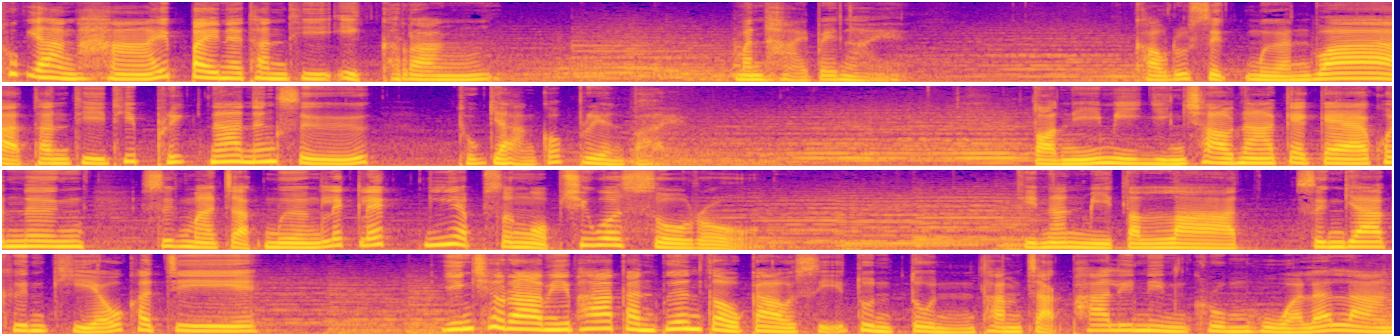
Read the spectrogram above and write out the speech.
ทุกอย่างหายไปในทันทีอีกครั้ง มันหายไปไหน เขารู้สึกเหมือนว่าทันทีที่พลิกหน้าหนังสือ ทุกอย่างก็เปลี่ยนไป ตอนนี้มีหญิงชาวนาแก่ๆคนหนึ่งซึ่งมาจากเมืองเล็กๆ เงียบสงบชื่อว่าโซโร ที่นั่นมีตลาดซึ่งยาขึ้นเขียวขจี หญิงชรามีผ้ากันเปื้อนเก่าๆสีตุ่นๆทำจากผ้าลินินคลุมหัวและหลัง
